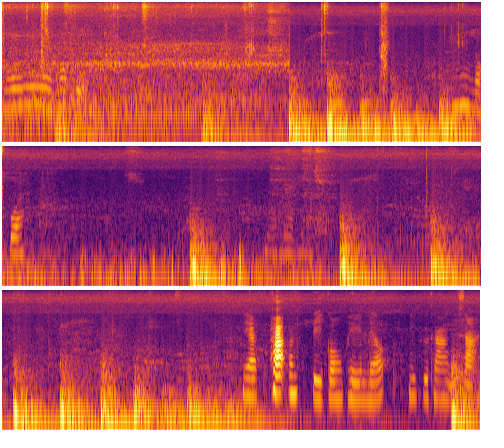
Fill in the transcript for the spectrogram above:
เออพ่อปูดอกบัว พระมันตีกองเพลงแล้ว นี่คือทางอีสาน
